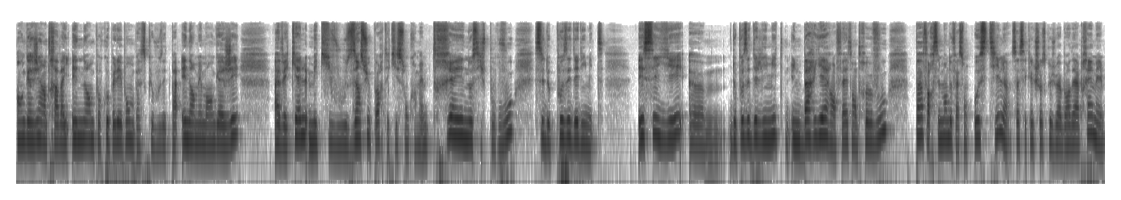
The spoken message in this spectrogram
engager un travail énorme pour couper les ponts parce que vous n'êtes pas énormément engagé avec elles, mais qui vous insupportent et qui sont quand même très nocifs pour vous, c'est de poser des limites. Essayez euh, de poser des limites, une barrière en fait entre vous, pas forcément de façon hostile, ça c'est quelque chose que je vais aborder après, mais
